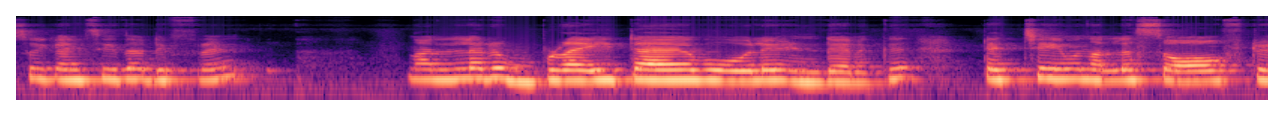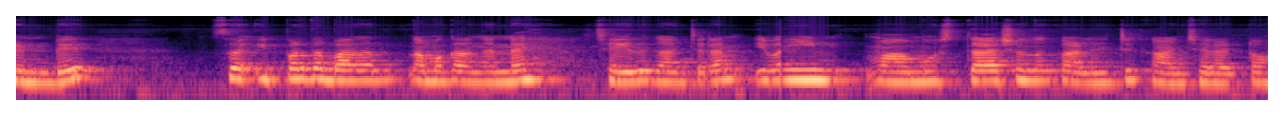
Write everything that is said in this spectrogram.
So you can see the different നല്ലൊരു ബ്രൈറ്റ് ആയ പോലെ ഉണ്ട് എനിക്ക്. ടച്ച് ചെയ്യുമ്പോൾ നല്ല സോഫ്റ്റ് ഉണ്ട്. സോ ഇപ്പുറത്തെ ഭാഗം നമുക്ക് അങ്ങനെ ചെയ്ത് കാണിച്ചു ഇവ ഇവൻ ഈ മുസ്താഷ് ഒന്ന് കളഞ്ഞിട്ട് കാണിച്ചു തരാം കേട്ടോ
